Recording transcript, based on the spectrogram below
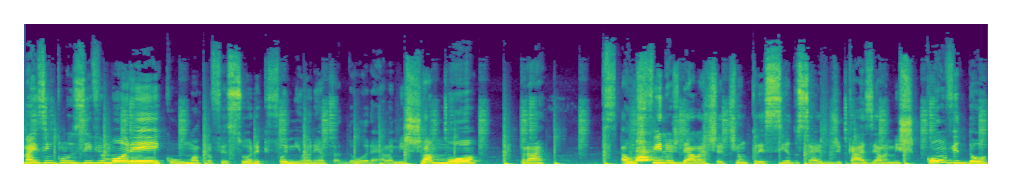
Mas, inclusive, morei com uma professora que foi minha orientadora. Ela me chamou para os filhos dela já tinham crescido, saído de casa, e ela me convidou.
